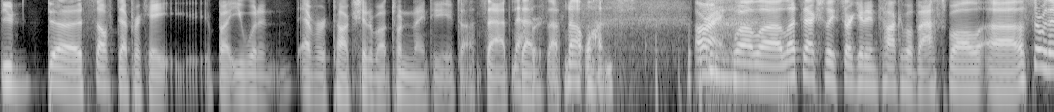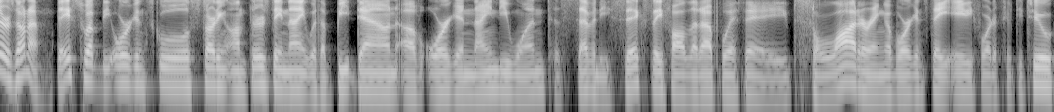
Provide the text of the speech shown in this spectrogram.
You uh, self-deprecate, but you wouldn't ever talk shit about 2019 Utah. Sad, Never, sad stuff. not once. All right. Well, uh, let's actually start getting talk about basketball. Uh, let's start with Arizona. They swept the Oregon schools starting on Thursday night with a beatdown of Oregon 91 to 76. They followed that up with a slaughtering of Oregon State 84 to 52.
